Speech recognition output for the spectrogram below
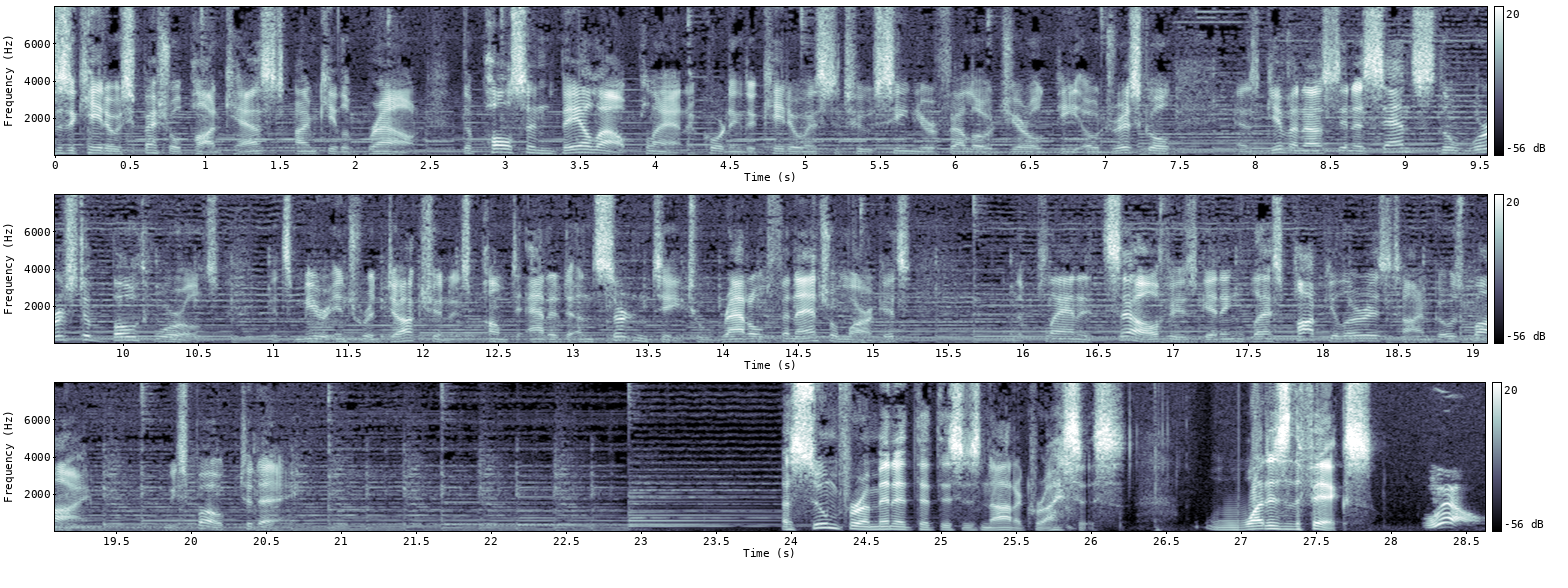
is a Cato special podcast. I'm Caleb Brown. The Paulson bailout plan, according to Cato Institute senior fellow Gerald P. O'Driscoll, has given us, in a sense, the worst of both worlds. Its mere introduction has pumped added uncertainty to rattled financial markets, and the plan itself is getting less popular as time goes by. We spoke today. Assume for a minute that this is not a crisis. What is the fix? Well,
